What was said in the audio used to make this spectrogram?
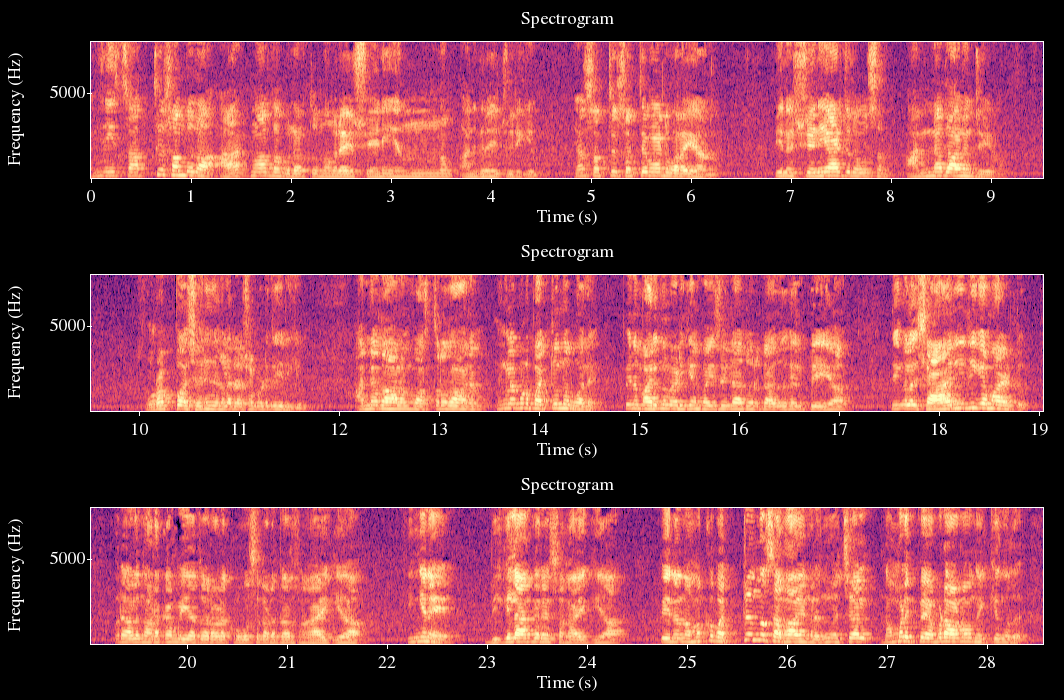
അങ്ങനെ ഈ സത്യസന്ധത ആത്മാർത്ഥ പുലർത്തുന്നവരെ ശനി എന്നും അനുഗ്രഹിച്ചിരിക്കും. ഞാൻ സത്യസത്യമായിട്ട് പറയുകയാണ്. പിന്നെ ശനിയാഴ്ച ദിവസം അന്നദാനം ചെയ്യണം. ഉറപ്പാണ് ശനി നിങ്ങളെ രക്ഷപ്പെടുത്തിയിരിക്കും. അന്നദാനം വസ്ത്രദാനം നിങ്ങളെ കൊണ്ട് പറ്റുന്ന പോലെ. പിന്നെ മരുന്ന് മേടിക്കാൻ പൈസ ഇല്ലാത്തവർക്ക് അത് ഹെൽപ്പ് ചെയ്യുക. നിങ്ങൾ ശാരീരികമായിട്ട് ഒരാൾ നടക്കാൻ വയ്യാത്ത ഒരാളെ ക്രോസ് കടത്താൻ സഹായിക്കുക. ഇങ്ങനെ വികലാംഗരെ സഹായിക്കുക. പിന്നെ നമുക്ക് പറ്റുന്ന സഹായങ്ങൾ എന്ന് വെച്ചാൽ നമ്മളിപ്പോൾ എവിടെയാണോ നിൽക്കുന്നത്?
